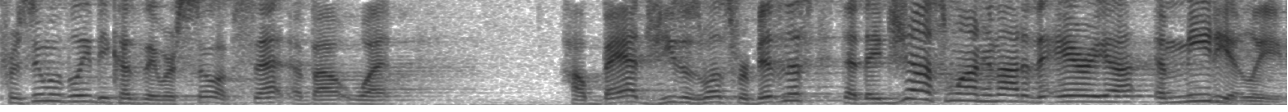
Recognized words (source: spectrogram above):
presumably because they were so upset about what how bad Jesus was for business that they just want him out of the area immediately.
